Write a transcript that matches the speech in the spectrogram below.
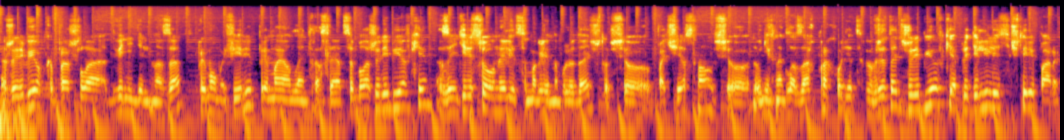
Жеребьевка прошла две недели назад в прямом эфире. Прямая онлайн-трансляция была жеребьевки. Заинтересованные лица могли наблюдать, что все по-честному, все у них на глазах проходит. В результате жеребьевки определились четыре пары.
